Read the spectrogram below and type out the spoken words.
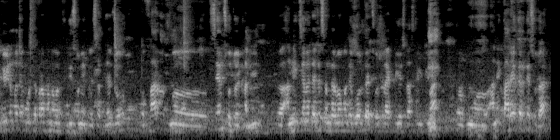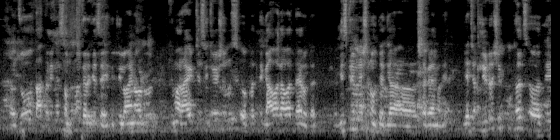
बीडमध्ये मोठ्या प्रमाणावरती दिसून येतोय सध्या. जो फार सेन्स होतोय खाली. अनेक जण त्याच्या संदर्भामध्ये बोलत आहेत सोशल ऍक्टिव्हिस्ट असतील किंवा अनेक कार्यकर्ते सुद्धा. जो तातडीने संपणं गरजेचं आहे तिथली लॉ अँड ऑर्डर किंवा राईटचे सिच्युएशन प्रत्येक गावागावात तयार होत आहेत डिस्क्रिमिनेशन होत आहेत या सगळ्यामध्ये. याच्यात लिडरशिप कुठंच ते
